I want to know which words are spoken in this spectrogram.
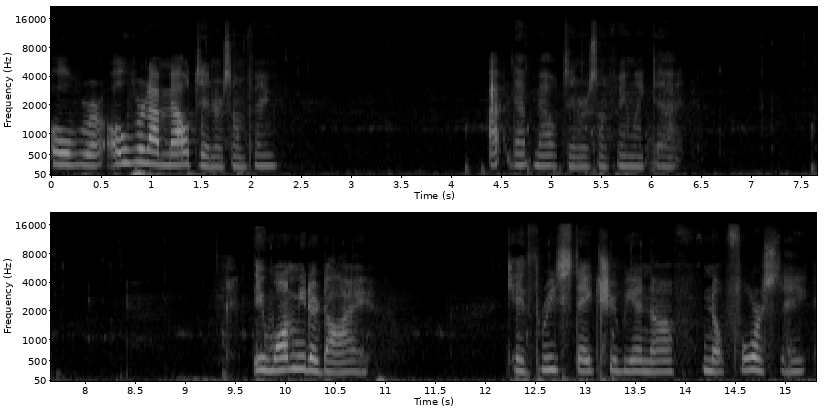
Over over that mountain or something. At that mountain or something like that. They want me to die. Okay, three steaks should be enough. No, four steak.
